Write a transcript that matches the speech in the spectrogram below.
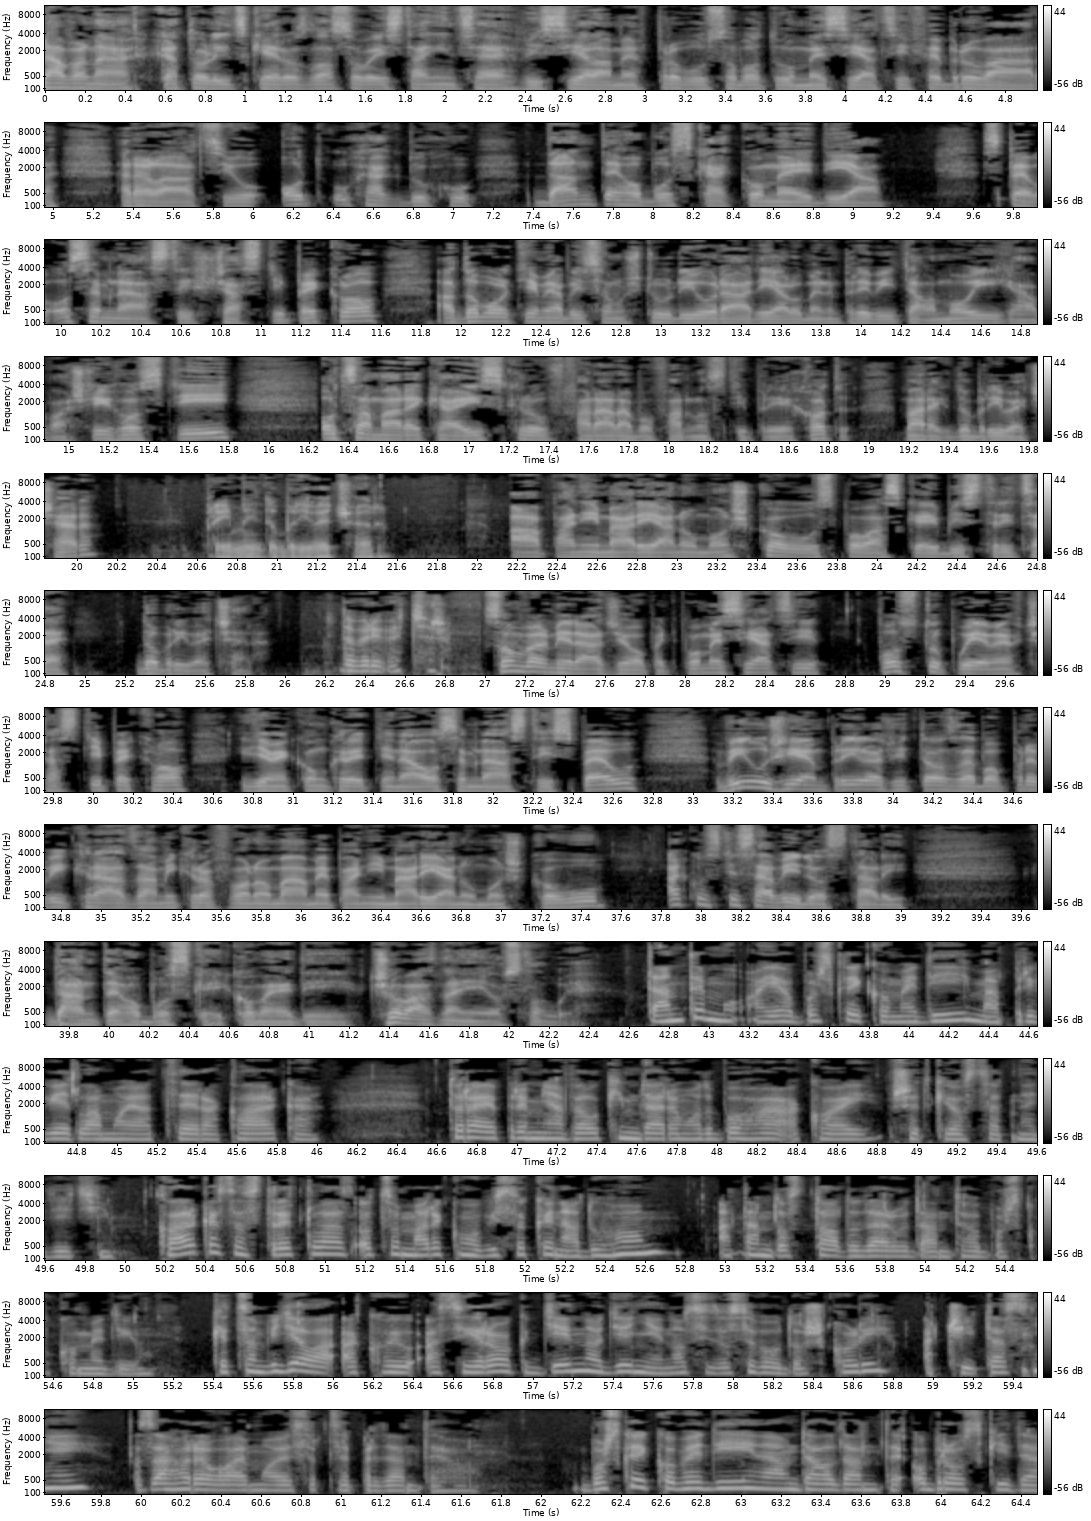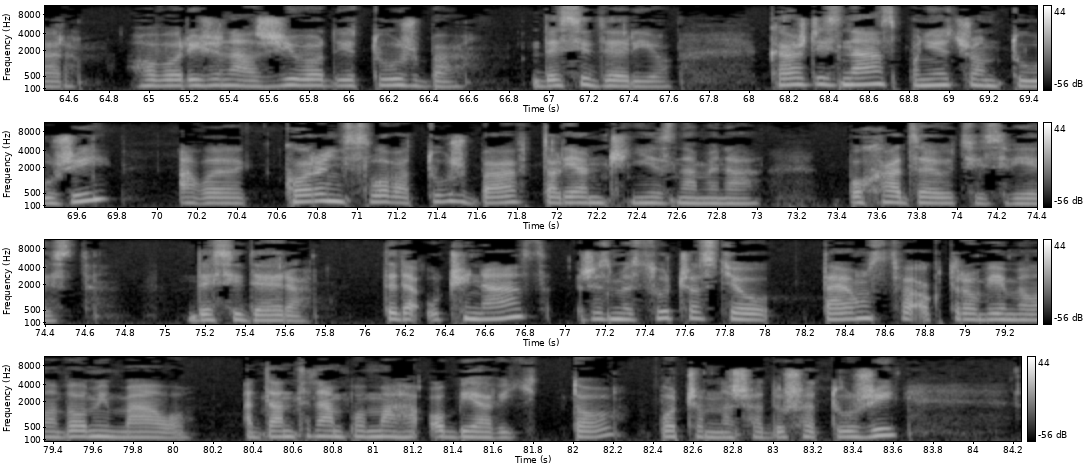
Na vlnách katolíckej rozhlasovej stanice vysielame v prvú sobotu mesiaci február reláciu od ucha k duchu Danteho boská komédia. Spev 18. šťastie peklo a dovolte mi, aby som štúdiu Rádia Lumen privítal mojich a vašich hostí. Oca Mareka Iskru, farára vo farnosti Priechod. Marek, dobrý večer. Príjemný dobrý večer. A pani Marianu Moškovú z Povaskej Bystrice. Dobrý večer. Dobrý večer. Som veľmi rád, že opäť po mesiaci postupujeme v časti peklo, ideme konkrétne na 18. spev. Využijem príležitosť, lebo prvýkrát za mikrofónom máme pani Marianu Moškovú. Ako ste sa vy dostali k Danteho boskej komédii? Čo vás na nej oslovuje? Dantemu a jeho boskej komédii ma priviedla moja dcéra Klárka, ktorá je pre mňa veľkým darom od Boha, ako aj všetky ostatné deti. Klárka sa stretla s otcom Marekom Vysoké nad Uhom a tam dostal do daru Danteho borskú komédiu. Keď som videla, ako ju asi rok dennodenne nosí so sebou do školy a číta s nej, zahorelo aj moje srdce pre Danteho. V božskej komedii nám dal Dante obrovský dar. Hovorí, že náš život je túžba, desiderio. Každý z nás po niečom túži, ale koreň slova túžba v taliančine znamená pochádzajúci z hviezd. Desidera. Teda učí nás, že sme súčasťou tajomstva, o ktorom vieme len veľmi málo. A Dante nám pomáha objaviť to, po čom naša duša túži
